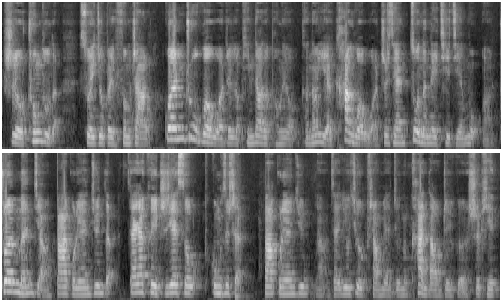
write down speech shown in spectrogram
是有冲突的，所以就被封杀了。关注过我这个频道的朋友，可能也看过我之前做的那期节目啊，专门讲八国联军的，大家可以直接搜“公子审八国联军”啊，在 YouTube 上面就能看到这个视频。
